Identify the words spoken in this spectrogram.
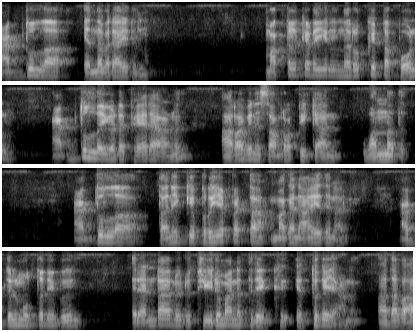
അബ്ദുള്ള എന്നവരായിരുന്നു. മക്കൾക്കിടയിൽ നെറുക്കിട്ടപ്പോൾ അബ്ദുള്ളയുടെ പേരാണ് അറവിന് സമർപ്പിക്കാൻ വന്നത്. അബ്ദുള്ള തനിക്ക് പ്രിയപ്പെട്ട മകനായതിനാൽ അബ്ദുൽ മുത്തലിബ് രണ്ടാലൊരു തീരുമാനത്തിലേക്ക് എത്തുകയാണ്. അഥവാ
